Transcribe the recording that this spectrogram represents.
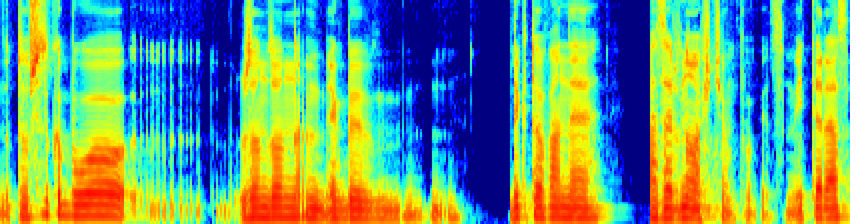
no to wszystko było rządzone, jakby dyktowane pazernością, powiedzmy. I teraz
